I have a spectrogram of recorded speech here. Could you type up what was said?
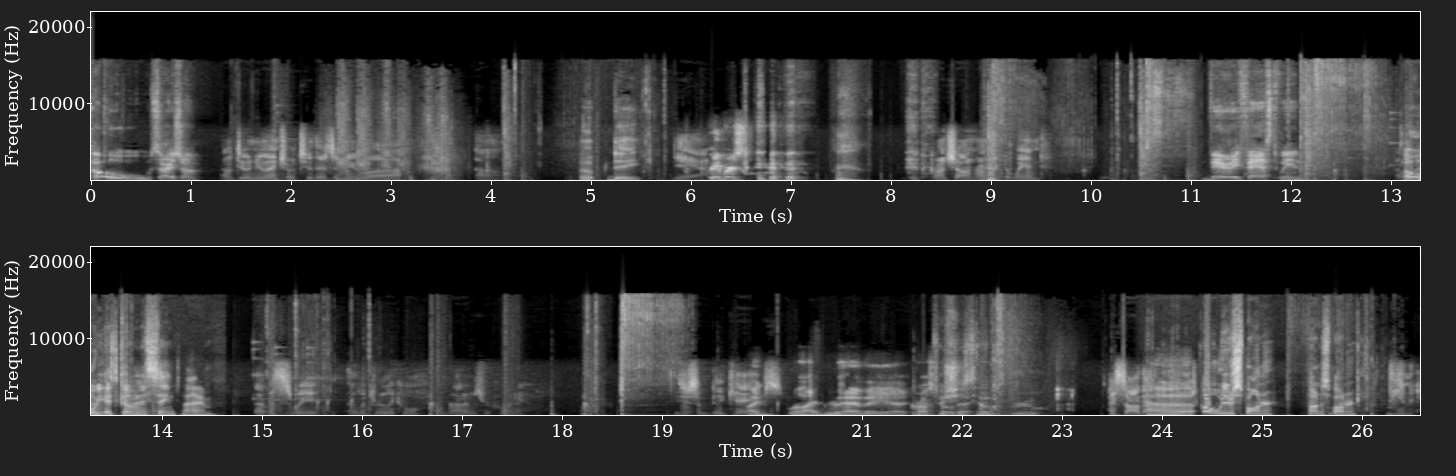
Oh, sorry, Sean. I'll do a new intro too. There's a new. uh um, Update. Yeah. Creepers. Run, Sean. Run like the wind. Very fast wind. Oh, wow, you guys killed them at the same time. That was sweet. That looked really cool. I'm glad I was recording. These are some big I, caves. well, I do have a uh, crossbow that said. goes through. I saw that. Uh, oh, there's a spawner. Found a spawner. Damn it,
